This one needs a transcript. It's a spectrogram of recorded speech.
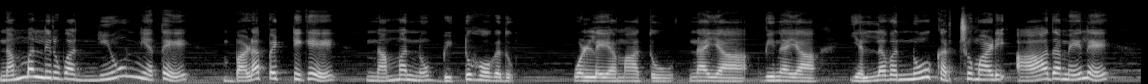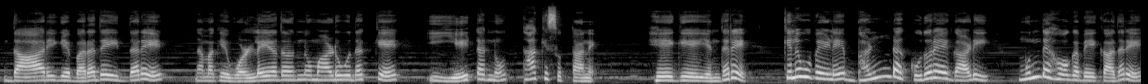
ನಮ್ಮಲ್ಲಿರುವ ನ್ಯೂನ್ಯತೆ ಬಡಪೆಟ್ಟಿಗೆ ನಮ್ಮನ್ನು ಬಿಟ್ಟು ಹೋಗದು. ಒಳ್ಳೆಯ ಮಾತು, ನಯ, ವಿನಯ ಎಲ್ಲವನ್ನೂ ಖರ್ಚು ಮಾಡಿ ಆದ ಮೇಲೆ ದಾರಿಗೆ ಬರದೇ ಇದ್ದರೆ ನಮಗೆ ಒಳ್ಳೆಯದನ್ನು ಮಾಡುವುದಕ್ಕೆ ಈ ಏಟನ್ನು ತಾಕಿಸುತ್ತಾನೆ. ಹೇಗೆ ಎಂದರೆ ಕೆಲವು ವೇಳೆ ಬಂಡ ಕುದುರೆ ಗಾಡಿ ಮುಂದೆ ಹೋಗಬೇಕಾದರೆ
